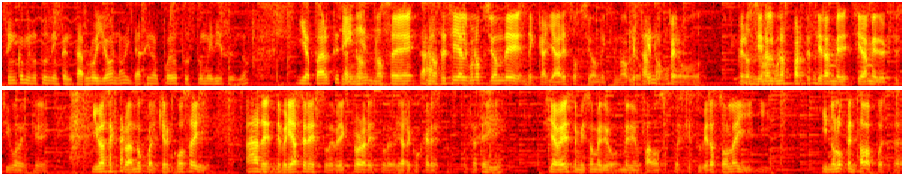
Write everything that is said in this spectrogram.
cinco minutos de intentarlo yo, ¿no? Y ya si no puedo, pues tú me dices, ¿no? Y aparte sí, también... No, no sé, no sé si hay alguna opción de, callar esa opción de que no hable tanto, pero pero sí en algunas partes sí era, era medio excesivo de que ibas explorando cualquier cosa y, ah, debería hacer esto, debería explorar esto, debería recoger esto. O sea, sí, sí, a veces se me hizo medio, medio enfadoso, pues que estuviera sola y, y, no lo pensaba, pues, o sea,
